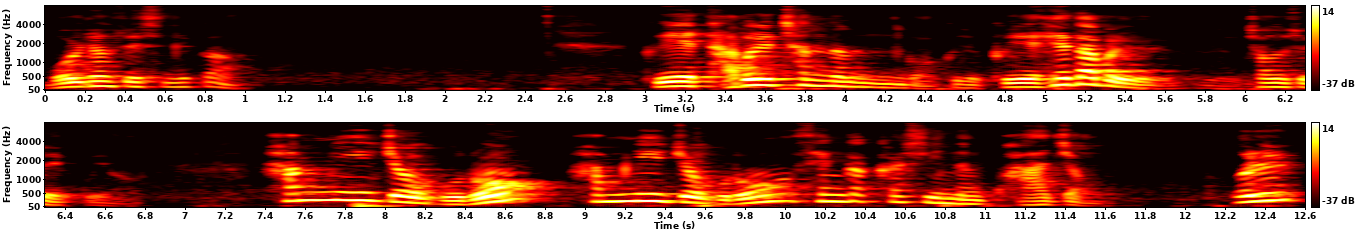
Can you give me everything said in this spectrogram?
뭘 전수했습니까? 그의 답을 찾는 거, 그죠? 그의 해답을 전수했고요. 합리적으로 합리적으로 생각할 수 있는 과정을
